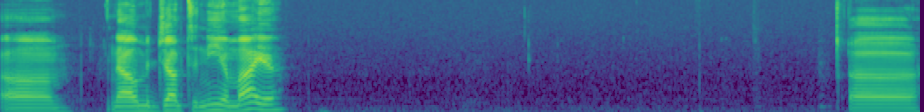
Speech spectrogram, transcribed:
Um, now let me jump to Nehemiah. Uh,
